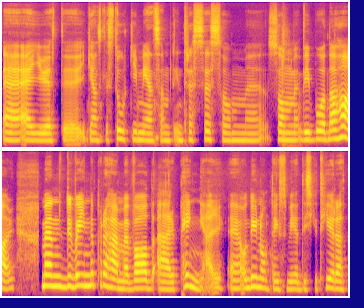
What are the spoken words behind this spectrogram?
är ju ett eh, ganska stort gemensamt intresse som, eh, som vi båda har. Men du var inne på det här med vad är pengar? Och det är någonting som vi har diskuterat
